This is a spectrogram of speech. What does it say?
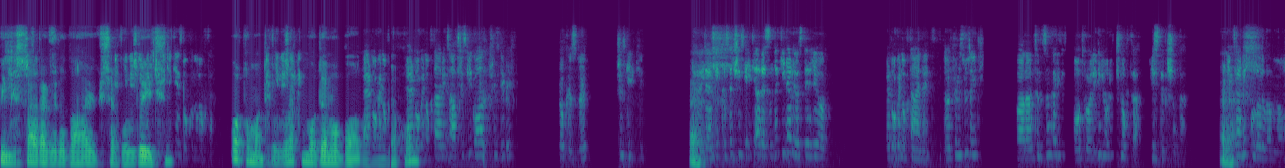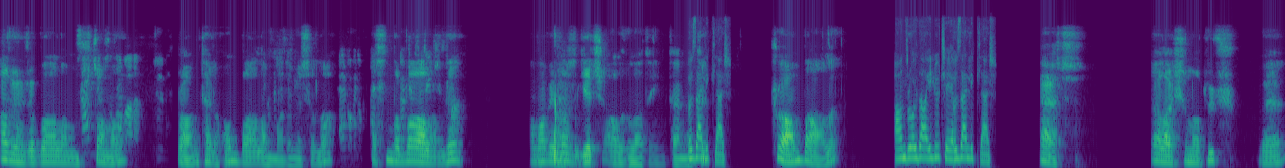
bilgisayara göre daha yüksek olduğu için otomatik olarak modeme bağlanıyor telefon. Evet. Kendi kısa çizgi iki arasındakiler gösteriliyor. Erdoğan.net. Ölçümsüz ek. Bağlantınızın kalitesi kontrol ediliyor. 3 nokta. Liste dışında. Evet. Az önce bağlanmıştı ama şu an telefon bağlanmadı mesela. Aslında bağlandı ama biraz geç algıladı interneti. Özellikler. Şu an bağlı. Android A3 özellikler. Evet. Galaxy Note 3 ve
